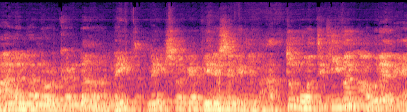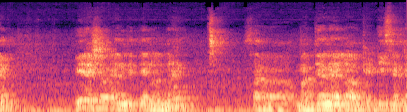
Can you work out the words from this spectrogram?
ಮಾಲೆಲ್ಲ ನೋಡ್ಕೊಂಡು ನೈಟ್ ನೈಟ್ ಶೋಗೆ ವೀರೇಶಲ್ಲಿ ಇರಲಿಲ್ಲ. ಹತ್ತು ಮೂವತ್ತಕ್ಕೆ ಈವನ್ ಅವರೇನೆ ವೀರೇಶ್ ಅವರೇ ಅಂದಿದ್ದೇನು ಅಂದ್ರೆ ಸರ್, ಮಧ್ಯಾಹ್ನ ಎಲ್ಲ ಓಕೆ ಡಿಸೆಂಟ್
